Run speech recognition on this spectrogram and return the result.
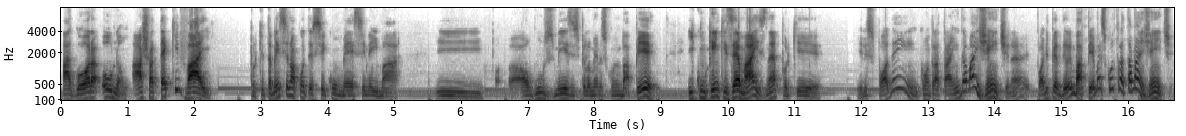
agora ou não. Acho até que vai, porque também se não acontecer com o Messi Neymar e alguns meses pelo menos com o Mbappé e com quem quiser mais, né? Porque eles podem contratar ainda mais gente, né? Pode perder o Mbappé, mas contratar mais gente.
